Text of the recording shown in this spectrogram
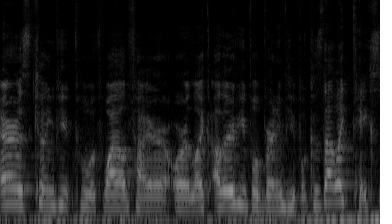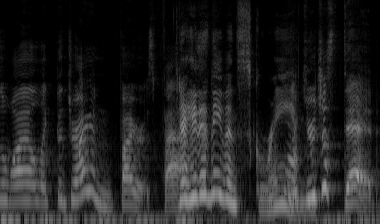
Aerys killing people with wildfire, or like other people burning people, because that like takes a while. Like the dragon fire is fast. Yeah, he didn't even scream. Like you're just dead.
